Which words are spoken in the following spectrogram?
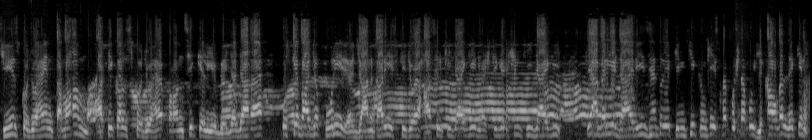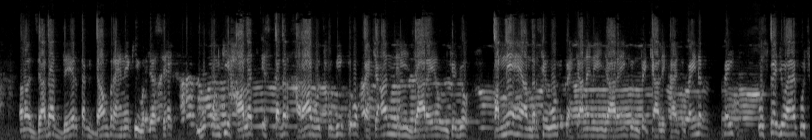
चीज़ को जो है, इन तमाम आर्टिकल्स को जो है, फॉरेंसिक के लिए भेजा जा रहा है। उसके बाद जो पूरी जानकारी इसकी जो है, हासिल की जाएगी, इन्वेस्टिगेशन की जाएगी कि अगर ये डायरीज हैं तो ये किन की, क्योंकि इसमें कुछ ना कुछ लिखा होगा, लेकिन ज़्यादा देर तक डंप रहने की वजह से वो उनकी हालत इस कदर खराब हो चुकी कि वो पहचान नहीं जा रहे हैं, उनके जो पन्ने हैं अंदर से वो भी पहचाने नहीं जा रहे हैं कि उनपे क्या लिखा है। तो कहीं ना कहीं उस पर जो है कुछ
